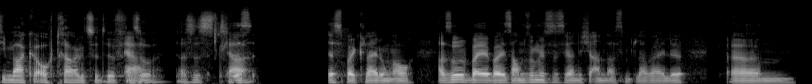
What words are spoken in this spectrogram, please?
die Marke auch tragen zu dürfen. Ja. So, das ist klar. Das, das ist bei Kleidung auch. Also bei, bei Samsung ist es ja nicht anders mittlerweile. Ähm,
